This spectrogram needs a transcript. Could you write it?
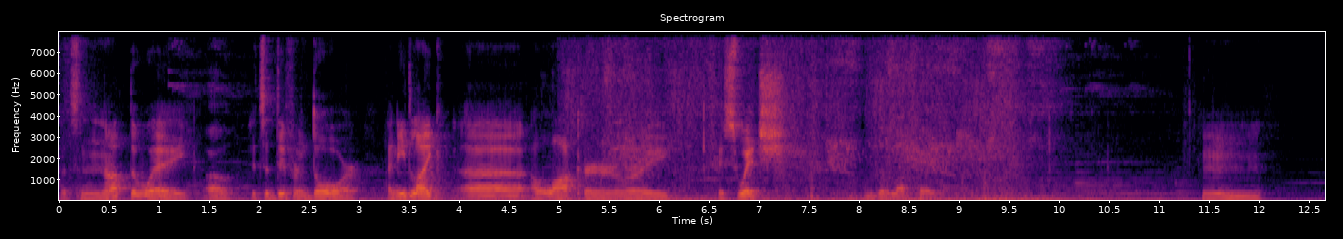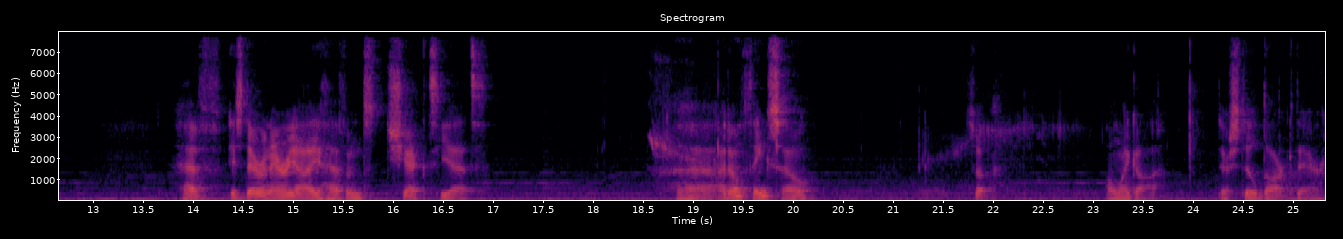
That's not the way. Oh, It's a different door. I need like uh, a locker or a, a switch. need a lock code. Hmm. Have is there an area I haven't checked yet? Uh, I don't think so. So, oh my god, they're still dark there.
